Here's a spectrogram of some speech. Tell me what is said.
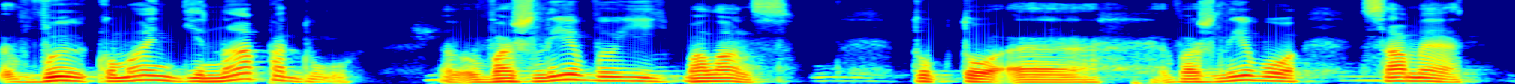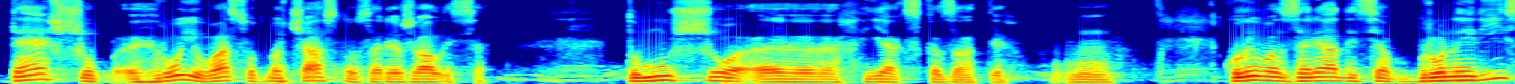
в команді нападу важливий баланс. Тобто е, важливо саме те, щоб герої у вас одночасно заряджалися. Тому що, е, як сказати, коли у вас зарядиться бронеріз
